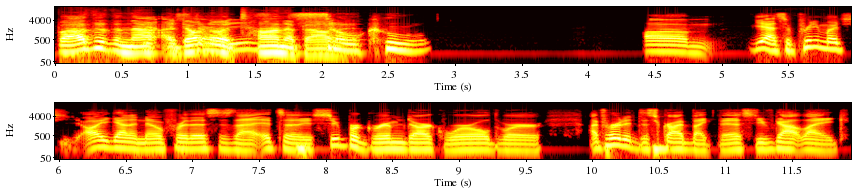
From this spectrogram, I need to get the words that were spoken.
But other than that, Yeah, I don't know a ton about so it. So cool. Um, yeah, so pretty much all you got to know for this is that it's a mm. super grim, dark world where I've heard it described like this. You've got like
